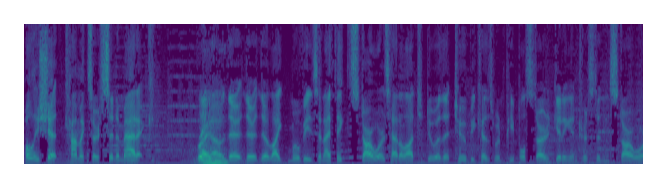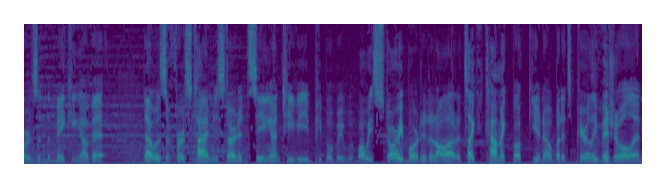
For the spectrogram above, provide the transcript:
holy shit, comics are cinematic. Right. You know, they're, they're, they're like movies. And I think Star Wars had a lot to do with it, too, because when people started getting interested in Star Wars and the making of it, that was the first time you started seeing on TV people be, well, we storyboarded it all out. It's like a comic book, you know, but it's purely visual. And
